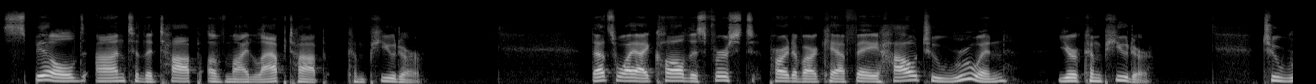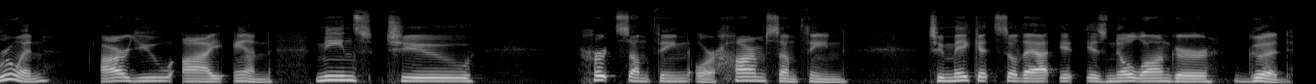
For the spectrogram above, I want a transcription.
spilled onto the top of my laptop computer. That's why I call this first part of our cafe How to Ruin your computer. To ruin, R U I N, means to hurt something or harm something to make it so that it is no longer good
